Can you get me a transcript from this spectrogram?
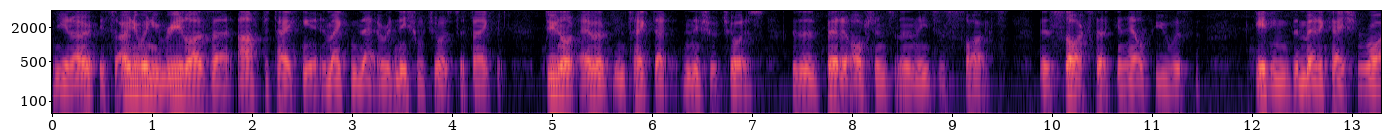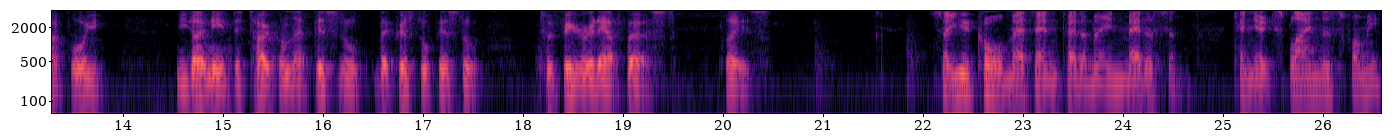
You know, it's only when you realise that after taking it and making that initial choice to take it. Do not ever take that initial choice because there's better options than these psychs. There's psychs that can help you with getting the medication right for you. You don't need to toke on that pistol, that crystal pistol, to figure it out first, please. So you call methamphetamine medicine. Can you explain this for me?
